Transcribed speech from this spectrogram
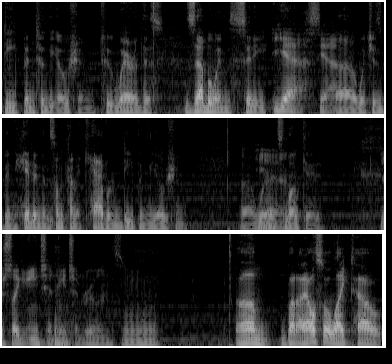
deep into the ocean to where this Zeboim city Yes, yeah, uh, which has been hidden in some kind of cavern deep in the ocean uh, where it's located. just like ancient, ancient ruins. Um, but I also liked how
